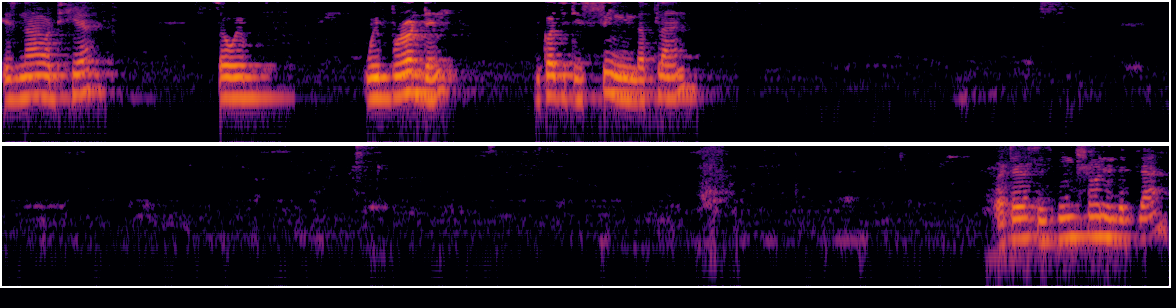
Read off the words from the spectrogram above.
is now here. So we we broaden because it is seen in the plan. What else is being shown in the plan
